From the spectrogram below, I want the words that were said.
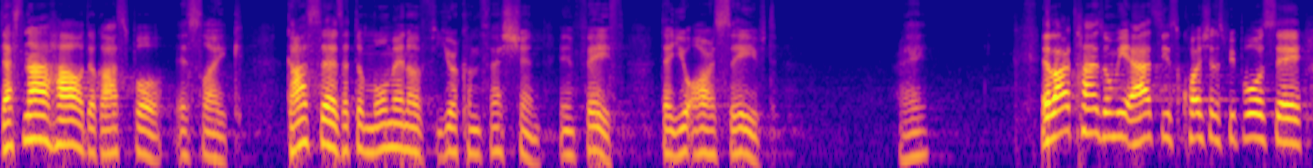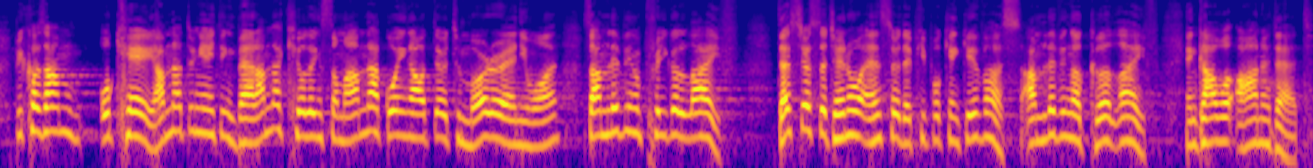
That's not how the gospel is like. God says at the moment of your confession in faith that you are saved. Right? A lot of times when we ask these questions, people will say, because I'm okay, I'm not doing anything bad, I'm not killing someone, I'm not going out there to murder anyone, so I'm living a pretty good life. That's just the general answer that people can give us. I'm living a good life, and God will honor that.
